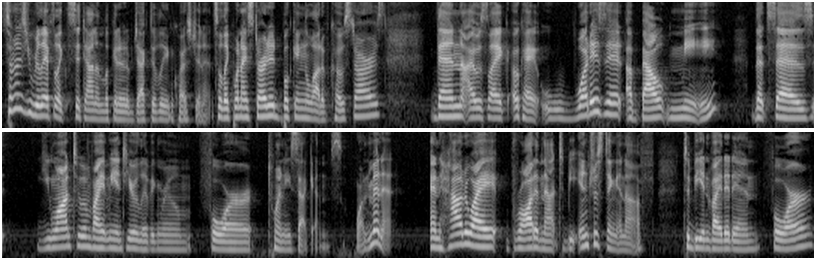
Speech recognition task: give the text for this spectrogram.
sometimes you really have to like sit down and look at it objectively and question it. So like when I started booking a lot of co-stars, then I was like, okay, what is it about me that says you want to invite me into your living room for 20 seconds, one minute? And how do I broaden that to be interesting enough to be invited in for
